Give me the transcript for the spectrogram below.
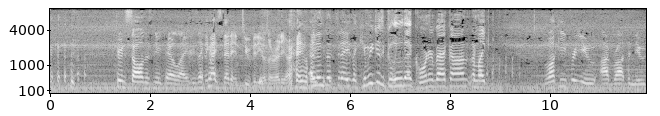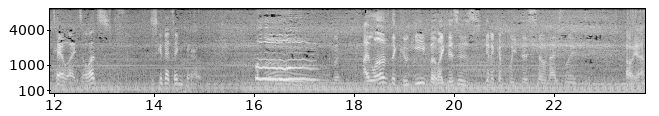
to install this new tail light. He's like, I like, think I said it in two videos already, alright? and then the, today he's like, can we just glue that corner back on? And I'm like, lucky for you, I brought the new tail light. So let's just get that taken care of. I love the kooky, but like this is gonna complete this so nicely. Oh yeah.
